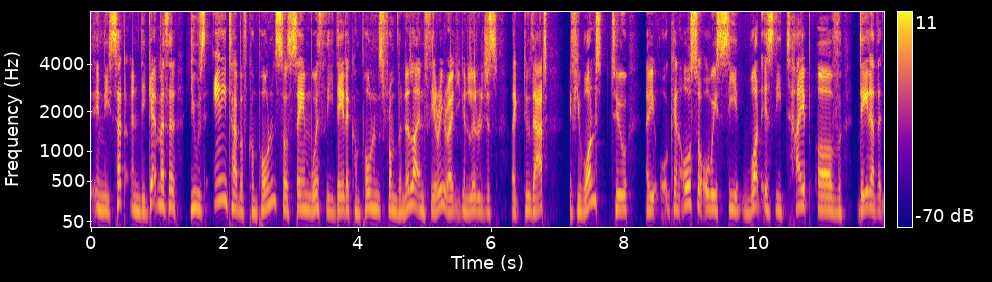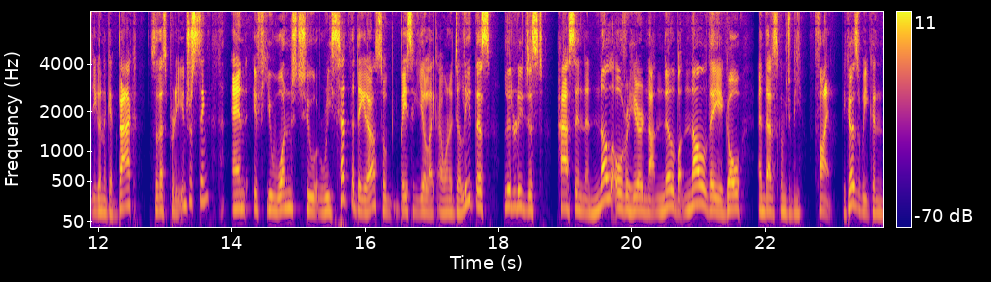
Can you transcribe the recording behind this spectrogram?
in the set and the get method, use any type of components. So same with the data components from vanilla in theory, right? You can literally just like do that if you want to. Now you can also always see what is the type of data that you're going to get back. So that's pretty interesting. And if you want to reset the data, so basically you're like, I want to delete this, literally just pass in a null over here, not nil, but null. There you go. And that's going to be fine because we can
